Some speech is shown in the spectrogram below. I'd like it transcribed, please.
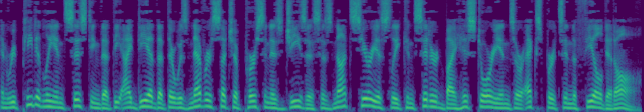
and repeatedly insisting that the idea that there was never such a person as Jesus is not seriously considered by historians or experts in the field at all.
